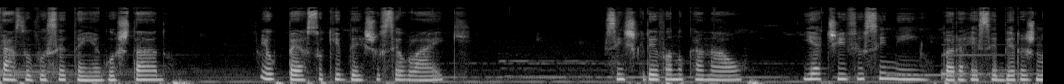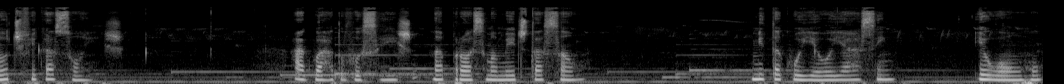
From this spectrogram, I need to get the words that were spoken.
Caso você tenha gostado, eu peço que deixe o seu like se inscreva no canal e ative o sininho para receber as notificações. Aguardo vocês na próxima meditação. Mitakuya Oyasin, eu honro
